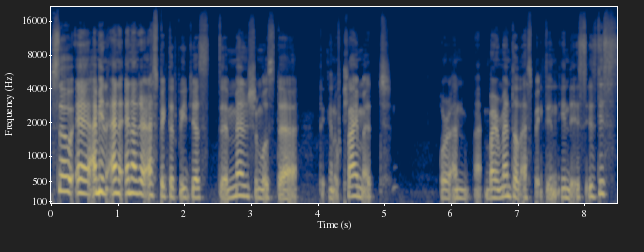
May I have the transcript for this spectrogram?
So, uh, I mean, an another aspect that we just uh, mentioned was the, the kind of climate or an environmental aspect in, in this. Is this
